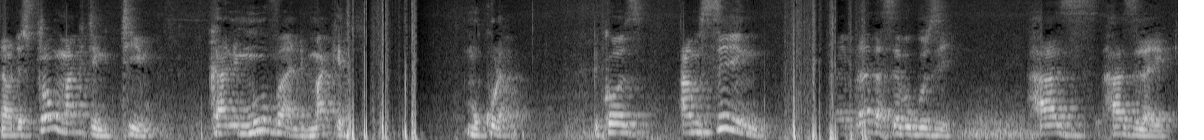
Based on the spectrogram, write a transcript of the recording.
Now the strong marketing team can move and market Mukula. Because I'm seeing my brother Sebuguzi has has like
